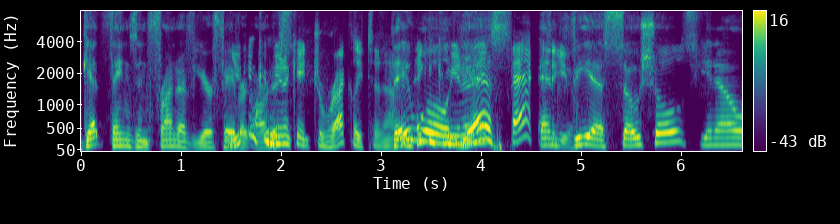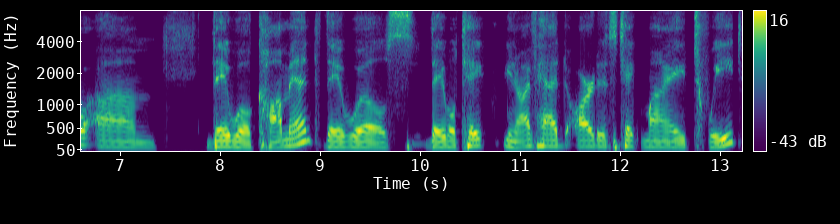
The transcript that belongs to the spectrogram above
get things in front of your favorite you can artists. communicate directly to them They can will, yes, back and to you. via socials you know um they will comment they will they will take you know i've had artists take my tweet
